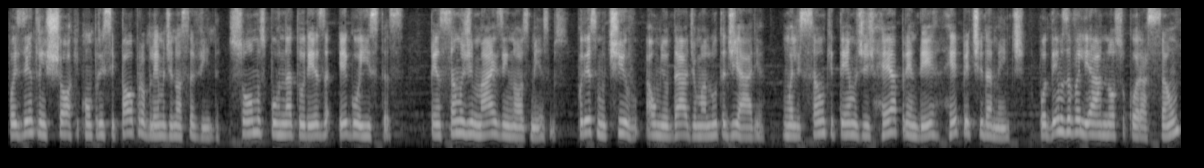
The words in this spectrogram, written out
pois entra em choque com o principal problema de nossa vida. Somos, por natureza, egoístas. Pensamos demais em nós mesmos. Por esse motivo, a humildade é uma luta diária, uma lição que temos de reaprender repetidamente. Podemos avaliar nosso coração,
